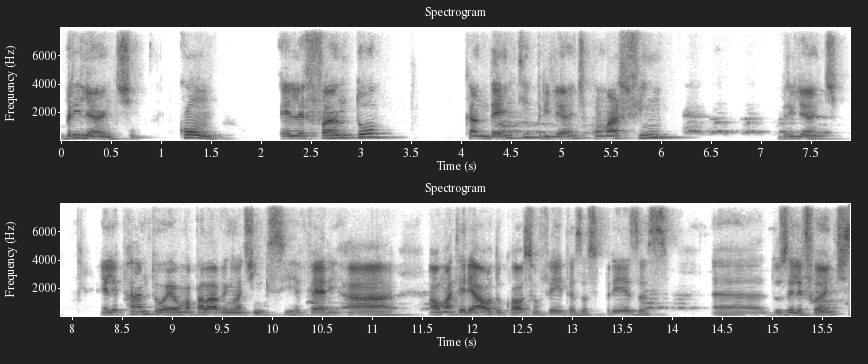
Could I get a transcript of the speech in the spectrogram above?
brilhante, com elefanto, candente, brilhante, com marfim, brilhante. Elepanto é uma palavra em latim que se refere a, ao material do qual são feitas as presas uh, dos elefantes,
